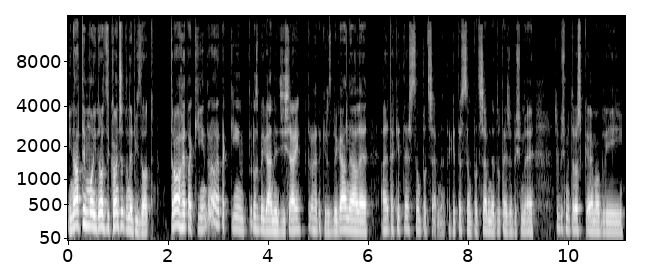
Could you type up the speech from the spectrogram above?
I na tym, moi drodzy, kończę ten epizod. Trochę taki, trochę taki rozbiegany dzisiaj, trochę taki rozbiegany, ale, ale takie też są potrzebne. Takie też są potrzebne tutaj, żebyśmy, żebyśmy troszkę mogli,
